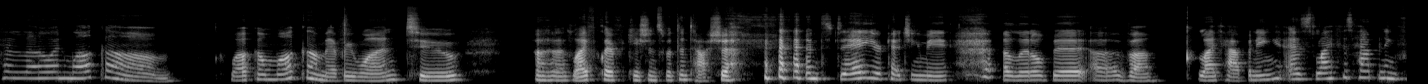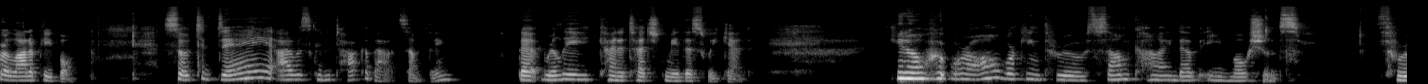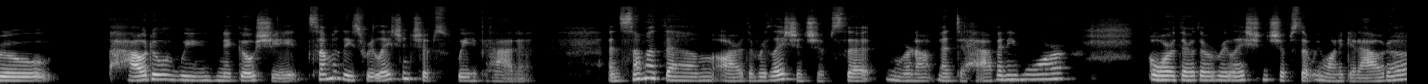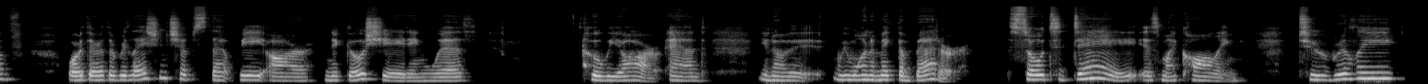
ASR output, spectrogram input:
Hello and welcome. Welcome, welcome everyone to uh, Life Clarifications with Natasha. and today you're catching me a little bit of uh, life happening as life is happening for a lot of people. So today I was going to talk about something that really kind of touched me this weekend. You know, we're all working through some kind of emotions through how do we negotiate some of these relationships we've had it and some of them are the relationships that we're not meant to have anymore or they're the relationships that we want to get out of or they're the relationships that we are negotiating with who we are. And you know eh, we want to make them better. So today is my calling to really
